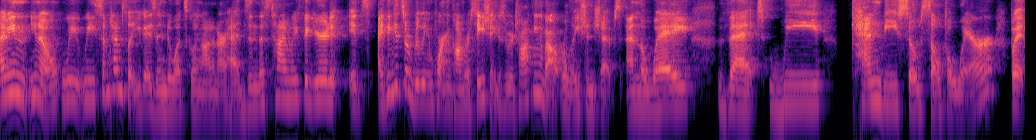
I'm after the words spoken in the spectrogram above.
i mean you know we we sometimes let you guys into what's going on in our heads. And this time we figured it's i think it's a really important conversation because we were talking about relationships and the way that we can be so self-aware but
